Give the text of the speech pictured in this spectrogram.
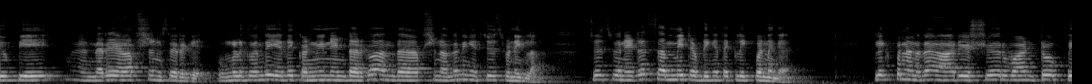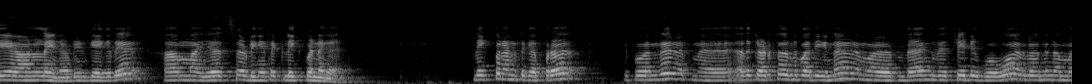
UPI நிறைய ஆப்ஷன்ஸ் இருக்குது உங்களுக்கு வந்து எது கன்வீனியண்ட்டாக இருக்கோ அந்த ஆப்ஷன் வந்து நீங்கள் சூஸ் பண்ணிக்கலாம். சூஸ் பண்ணிவிட்டு சப்மிட் அப்படிங்கிறத கிளிக் பண்ணுங்கள் கிளிக் தான் are you sure want to pay online அப்படின்னு கேட்குது ஆமாம் எஸ் அப்படிங்கிறத கிளிக் பண்ணுங்கள் கிளிக் பண்ணதுக்கு அப்புறம் இப்போ வந்து நம்ம அதுக்கு அடுத்து வந்து பார்த்திங்கன்னா நம்ம பேங்க் வெப்சைட்டுக்கு போவோம். அதில் வந்து நம்ம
